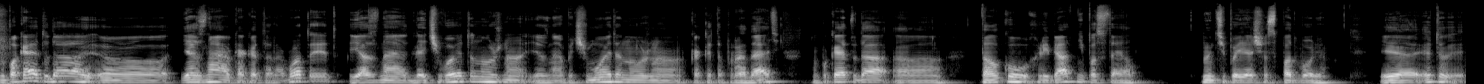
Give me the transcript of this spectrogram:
Ну, пока я туда, э, я знаю, как это работает, я знаю, для чего это нужно, я знаю, почему это нужно, как это продать. Но пока я туда э, толковых ребят не поставил, ну, типа, я сейчас в подборе. Это,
